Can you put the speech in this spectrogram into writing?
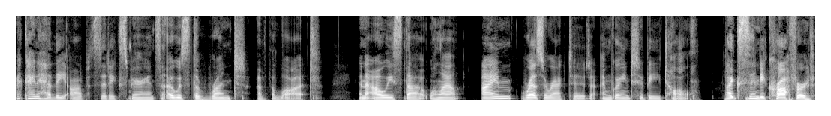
I kind of had the opposite experience. I was the runt of the lot. And I always thought, well, I'm resurrected. I'm going to be tall, like Cindy Crawford.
